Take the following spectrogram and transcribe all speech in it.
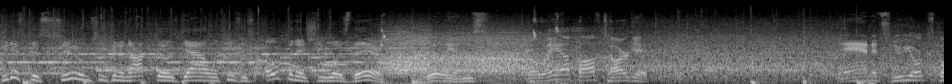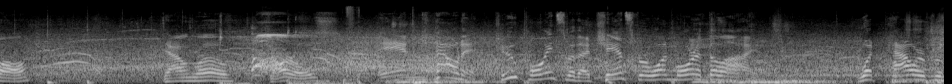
You just assume she's going to knock those down when she's as open as she was there. Williams, the layup off target. And it's New York's ball. Down low, Charles. And count it. Two points with a chance for one more at the line. What power from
